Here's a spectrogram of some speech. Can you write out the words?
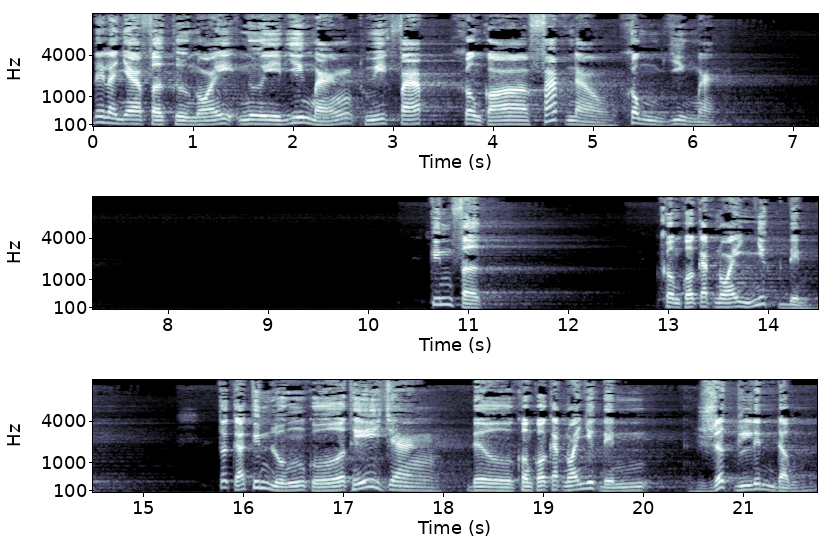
đây là nhà Phật thường nói, Người viên mãn thuyết Pháp, Không có Pháp nào không viên mãn. Kinh Phật Không có cách nói nhất định. Tất cả kinh luận của thế gian Đều không có cách nói nhất định, Rất linh động.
